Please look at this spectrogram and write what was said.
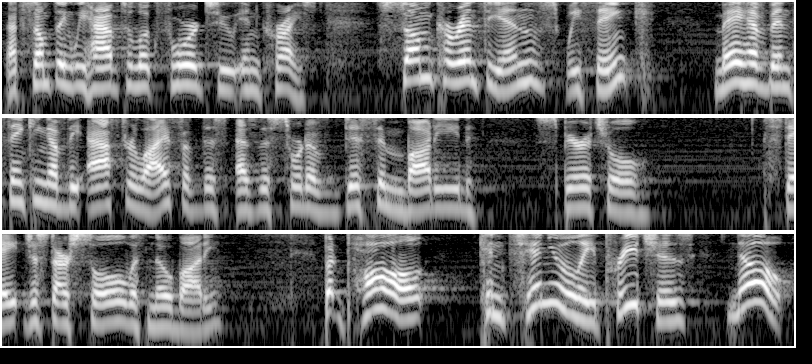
That's something we have to look forward to in Christ. Some Corinthians, we think, may have been thinking of the afterlife of this as this sort of disembodied spiritual state, just our soul with no body. But Paul continually preaches no.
